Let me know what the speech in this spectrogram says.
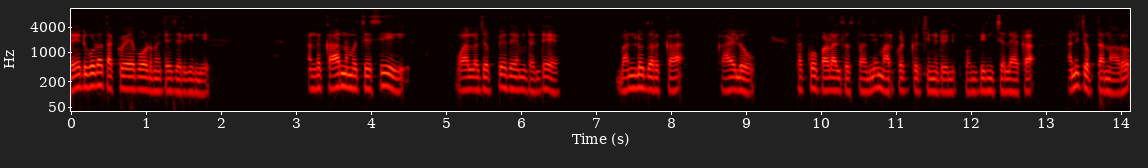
రేటు కూడా తక్కువ అయిపోవడం అయితే జరిగింది. అందుకు కారణం వచ్చేసి వాళ్ళు చెప్పేది ఏమిటంటే బండ్లు దొరక్క కాయలు తక్కువ పడాల్సి వస్తుంది మార్కెట్కి వచ్చినటువంటి పంపించలేక అని చెప్తున్నారు.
